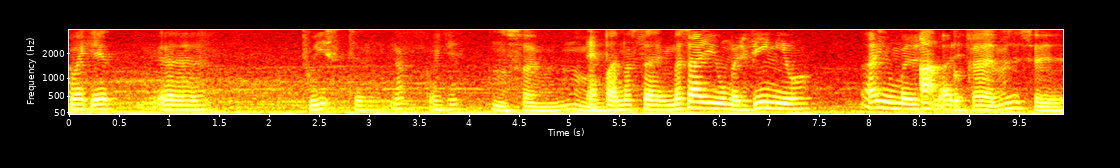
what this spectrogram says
Como é que é? Uh, twist? Não, como é que é? Não sei, mano. É pá, não sei. Mas há aí umas Vimeo. Há aí umas Ah, várias. ok, mas isso é.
